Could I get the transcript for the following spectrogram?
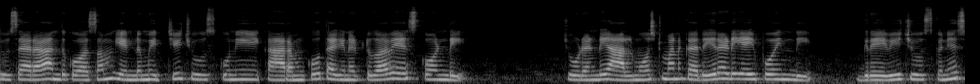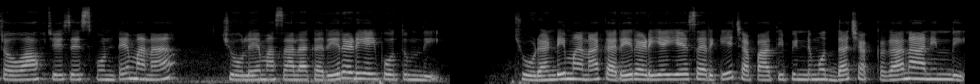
చూసారా? అందుకోసం ఎండుమిర్చి చూసుకుని కారంకు తగినట్టుగా వేసుకోండి. చూడండి ఆల్మోస్ట్ మన కర్రీ రెడీ అయిపోయింది. గ్రేవీ చూసుకుని స్టవ్ ఆఫ్ చేసేసుకుంటే మన చోలే మసాలా కర్రీ రెడీ అయిపోతుంది. చూడండి మన కర్రీ రెడీ అయ్యేసరికి చపాతీ పిండి ముద్ద చక్కగా నానింది.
